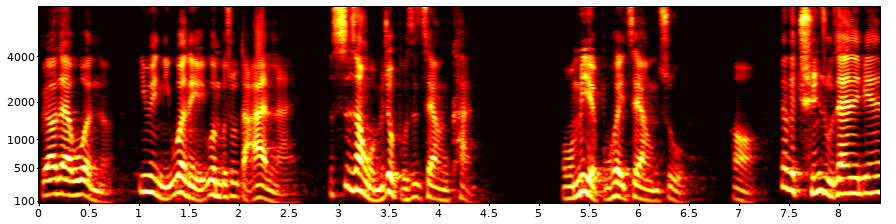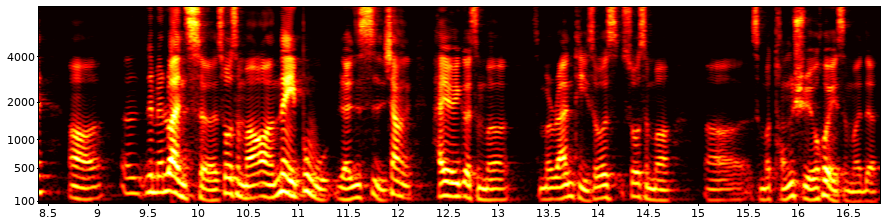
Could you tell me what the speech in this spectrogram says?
不要再问了。因为你问了也问不出答案来，事实上我们就不是这样看，我们也不会这样做哦。那个群主在那边，呃，那边乱扯，说什么哦，内部人士，像还有一个什么什么软体，说说什么呃什么同学会什么的，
